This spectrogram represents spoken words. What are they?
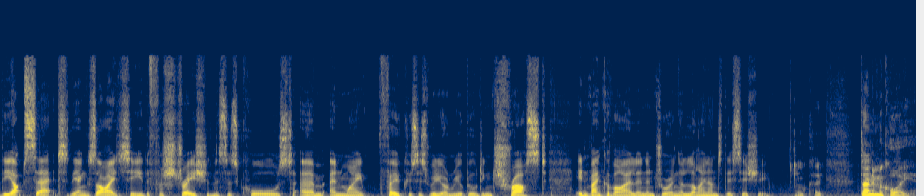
the upset, the anxiety, the frustration this has caused. Um, and my focus is really on rebuilding trust in Bank of Ireland and drawing a line under this issue. Okay. Danny McCoy,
